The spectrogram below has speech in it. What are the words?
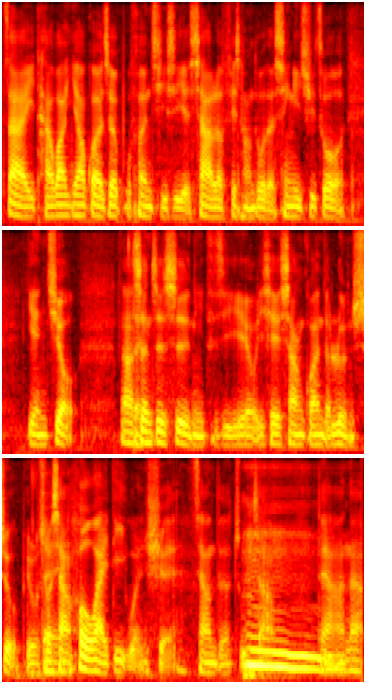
在台湾妖怪这部分，其实也下了非常多的心力去做研究。那甚至是你自己也有一些相关的论述，比如说像后外地文学这样的主张。对啊，那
